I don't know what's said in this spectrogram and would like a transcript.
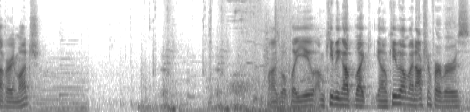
Not very much. Might as well play you. I'm keeping up, like, you know, I'm keeping up my Noxian Fervors.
